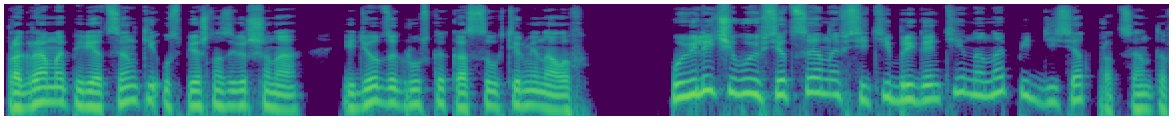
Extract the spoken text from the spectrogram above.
Программа переоценки успешно завершена. Идет загрузка кассовых терминалов. Увеличиваю все цены в сети Бригантина на 50%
